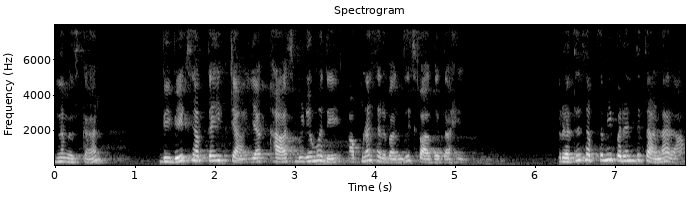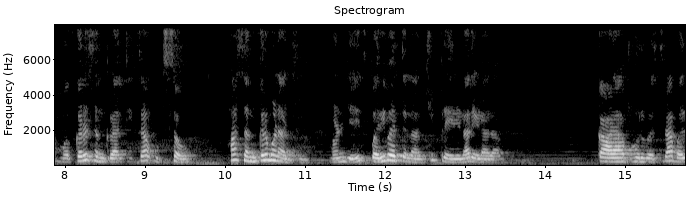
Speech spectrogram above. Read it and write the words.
नमस्कार. विवेक साप्ताहिकच्या या खास व्हिडिओमध्ये आपणा सर्वांचे स्वागत आहे. रथसप्तमीपर्यंत चालणारा मकर संक्रांतीचा उत्सव हा संक्रमणाची म्हणजेच परिवर्तनाची प्रेरणा देणारा. काळाभोर वस्त्रावर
